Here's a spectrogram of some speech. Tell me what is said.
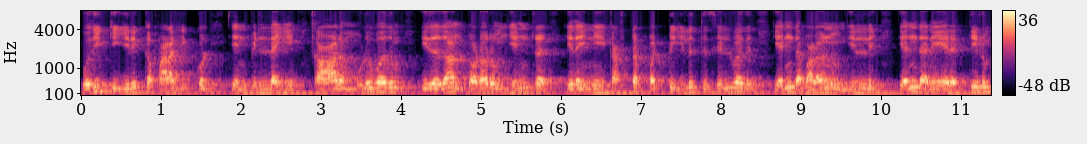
ஒதுக்கி இருக்க பழகிக்கொள். என் பிள்ளையே காலம் முழுவதும் இதுதான் தொடரும் என்ற இதை நீ கஷ்டப்பட்டு இழுத்து செல்வது எந்த பலனும் இல்லை. எந்த இடத்திலும்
